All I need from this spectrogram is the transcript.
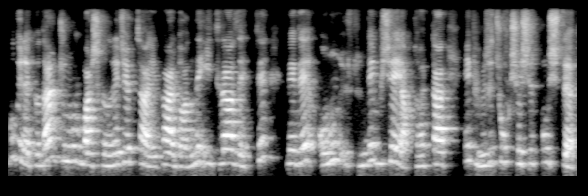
bugüne kadar Cumhurbaşkanı Recep Tayyip Erdoğan ne itiraz etti ne de onun üstünde bir şey yaptı. Hatta hepimizi çok şaşırtmıştı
